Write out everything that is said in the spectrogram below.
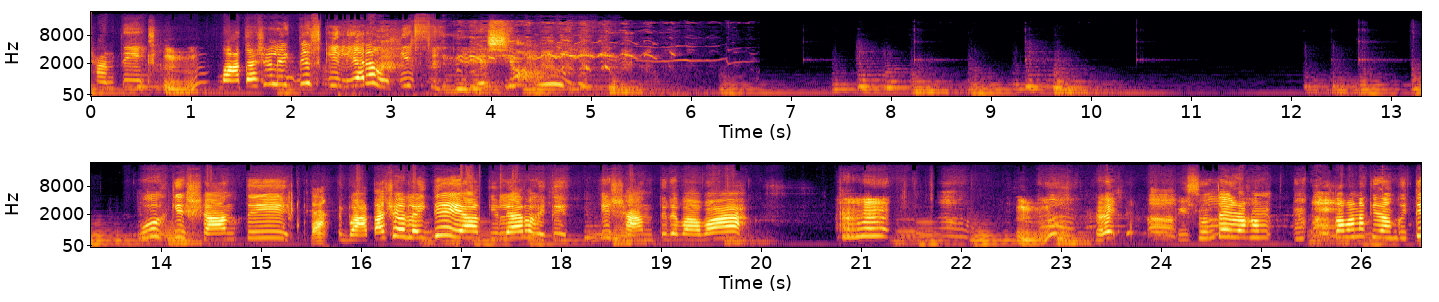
শান্তি। বাতাসও লেগদিস ক্লিয়ার হতিস। কি শান্তি। বাতাসও লাগতে আর ক্লিয়ার হইতে। কি শান্তি রে বাবা। পিছনতে এরকম? তবা না কীরকম করতে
